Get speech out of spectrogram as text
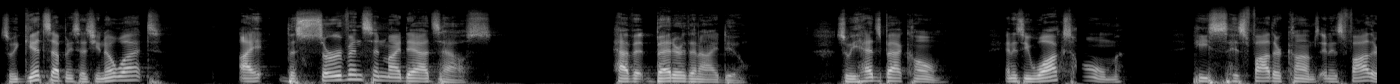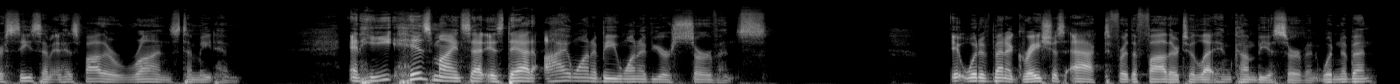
So he gets up and he says, You know what? I, the servants in my dad's house have it better than I do. So he heads back home. And as he walks home, He's, his father comes and his father sees him and his father runs to meet him. And he, his mindset is, Dad, I want to be one of your servants. It would have been a gracious act for the father to let him come be a servant, wouldn't it have been?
